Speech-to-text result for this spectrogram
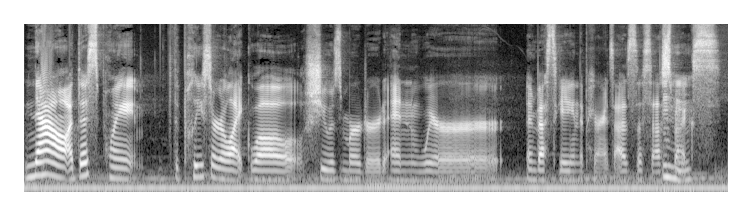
now at this point, the police are like, well, she was murdered, and we're investigating the parents as the suspects. Mm-hmm.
